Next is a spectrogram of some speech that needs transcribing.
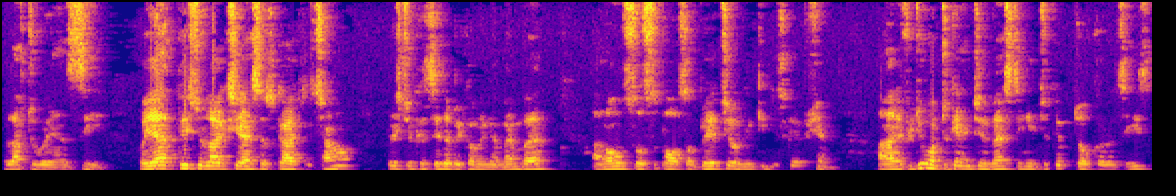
We'll have to wait and see. But yeah, please do like, share, subscribe to the channel. Please do consider becoming a member and also support us on Patreon, link in description. And if you do want to get into investing into cryptocurrencies,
